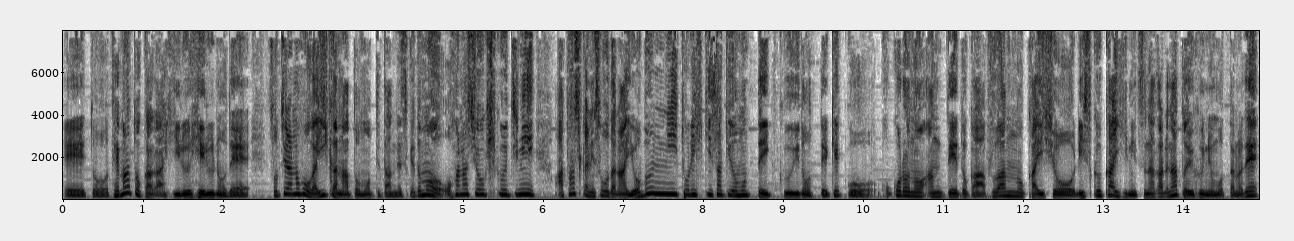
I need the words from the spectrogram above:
えっ、と、手間とかが減る、減るので、そちらの方がいいかなと思ってたんですけども、お話を聞くうちに、あ、確かにそうだな、余分に取引先を持っていくのって結構、心の安定とか、不安の解消、リスク回避につながるなというふうに思ったので、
